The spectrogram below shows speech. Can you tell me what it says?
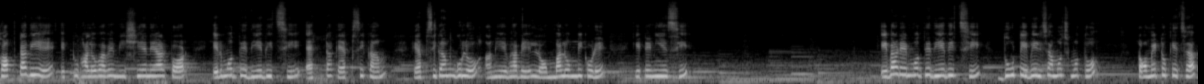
সবটা দিয়ে একটু ভালোভাবে মিশিয়ে নেওয়ার পর এর মধ্যে দিয়ে দিচ্ছি একটা ক্যাপসিকাম। ক্যাপসিকামগুলো আমি এভাবে লম্বালম্বি করে কেটে নিয়েছি। এবার এর মধ্যে দিয়ে দিচ্ছি দু টেবিল চামচ মতো টমেটো কেচাপ।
